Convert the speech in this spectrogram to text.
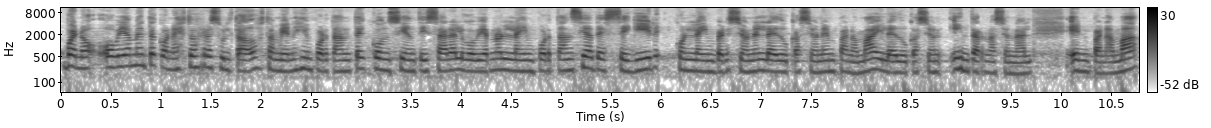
Bueno, obviamente con estos resultados también es importante concientizar al gobierno la importancia de seguir con la inversión en la educación en Panamá y la educación internacional en Panamá,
